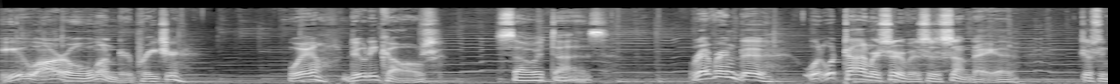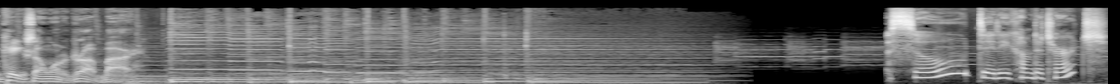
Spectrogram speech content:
You are a wonder, preacher. Well, duty calls. So it does. Reverend, uh, what, what time are services Sunday? Uh, just in case I want to drop by. So, did he come to church?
